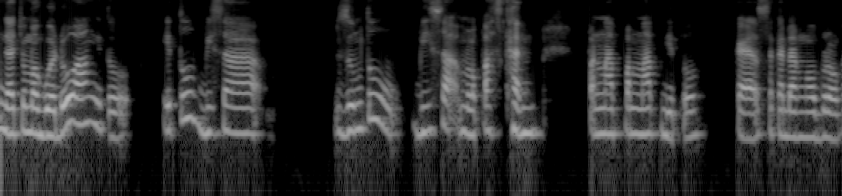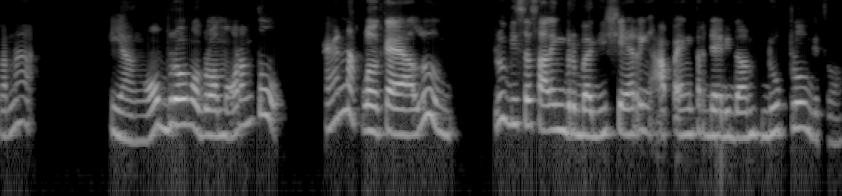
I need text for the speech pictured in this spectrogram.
nggak cuma gue doang gitu. Itu bisa Zoom tuh bisa melepaskan penat-penat gitu. Kayak sekedar ngobrol karena ya ngobrol ngobrol sama orang tuh enak loh kayak lu lu bisa saling berbagi sharing apa yang terjadi dalam hidup lu gitu.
